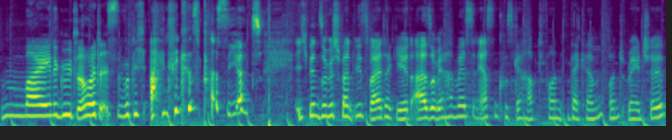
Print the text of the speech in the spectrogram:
Meine Güte, heute ist wirklich einiges passiert. Ich bin so gespannt, wie es weitergeht. Also, wir haben jetzt den ersten Kuss gehabt von Beckham und Rachel.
